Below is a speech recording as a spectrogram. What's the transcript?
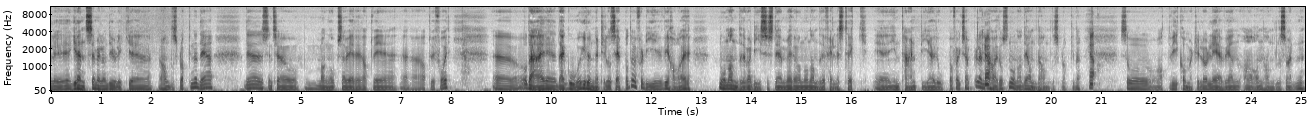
eller grenser mellom de ulike eh, handelsblokkene, det, det syns jeg jo mange observerer at vi, eh, at vi får. Eh, og det er, det er gode grunner til å se på det, fordi vi har noen andre verdisystemer og noen andre fellestrekk eh, internt i Europa f.eks. enn vi har hos noen av de andre handelsblokkene. Ja. Så at vi kommer til å leve i en annen handelsverden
